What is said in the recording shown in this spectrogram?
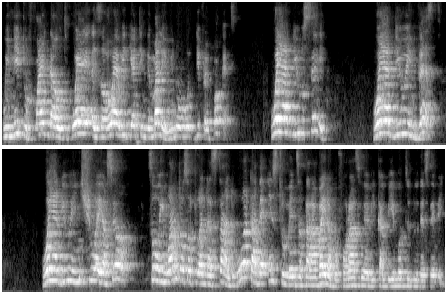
We need to find out where is where are we getting the money. We know different pockets. Where do you save? Where do you invest? Where do you insure yourself? So we want also to understand what are the instruments that are available for us where we can be able to do the saving.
